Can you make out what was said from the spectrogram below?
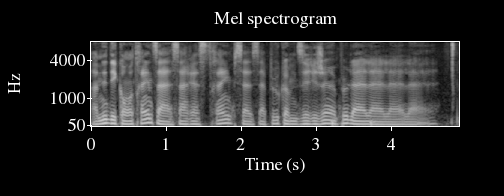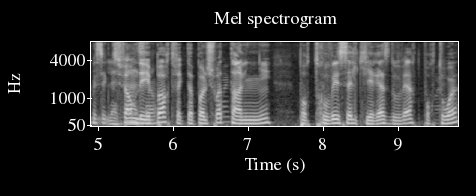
Amener des contraintes, ça, ça restreint, puis ça, ça peut comme diriger un peu la. la, la, la- Mais c'est que tu fermes des portes, fait que t'as pas le choix de t'enligner pour trouver celle qui reste ouverte pour toi.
